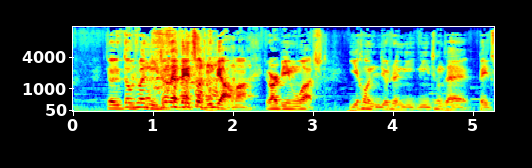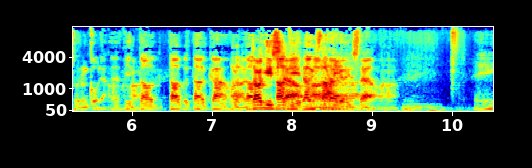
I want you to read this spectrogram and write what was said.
就都说你正在被做成表嘛，you are being watched。以后你就是你，你正在被做成狗粮 dog dog dog gun 或者啊 doggy，doggy style，啊 style doggy style 啊，哎，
